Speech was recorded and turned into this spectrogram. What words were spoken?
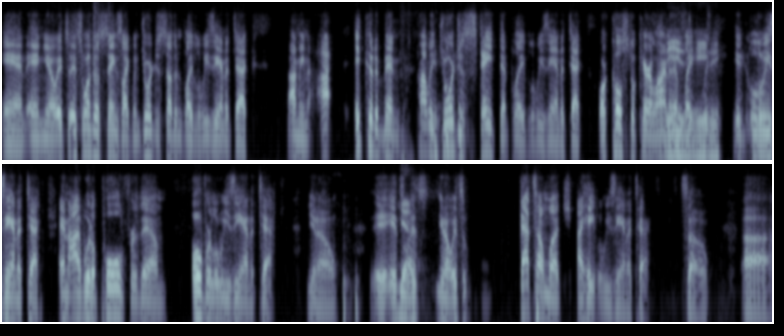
And and you know it's it's one of those things like when Georgia Southern played Louisiana Tech. I mean, I, it could have been probably Georgia State that played Louisiana Tech or Coastal Carolina easy, that played easy. Louisiana Tech, and I would have pulled for them over Louisiana Tech. You know, it's yeah. it's you know it's that's how much I hate Louisiana Tech. So, uh,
